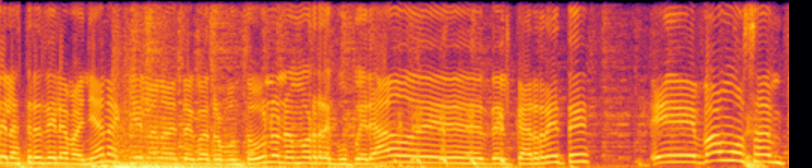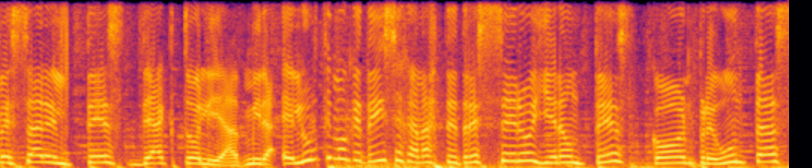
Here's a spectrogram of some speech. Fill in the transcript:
De las 3 de la mañana, aquí en la 94.1, nos hemos recuperado de- del carrete. Eh, vamos a empezar el test de actualidad. Mira, el último que te hice ganaste 3-0 y era un test con preguntas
